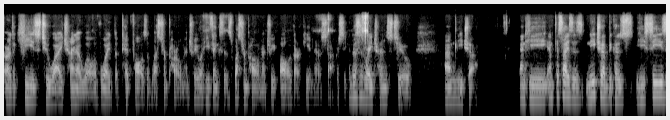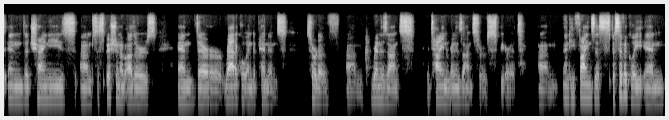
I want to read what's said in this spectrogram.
are the keys to why China will avoid the pitfalls of Western parliamentary, what he thinks is Western parliamentary oligarchy and aristocracy. And this is where he turns to um, Nietzsche. And he emphasizes Nietzsche because he sees in the Chinese um, suspicion of others and their radical independence sort of um, Renaissance, Italian Renaissance sort of spirit. Um, and he finds this specifically in,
